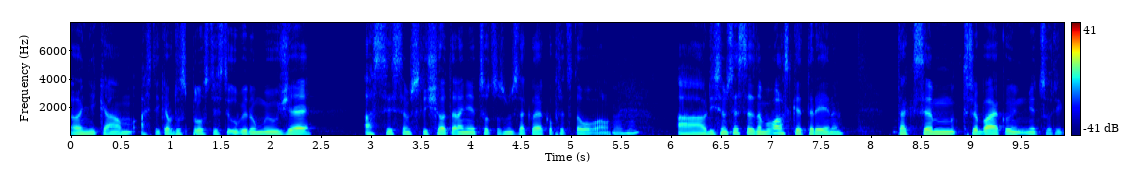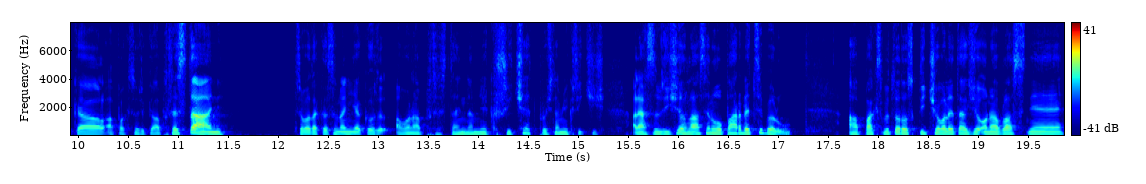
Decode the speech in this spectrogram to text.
e, nikam, až teďka v dospělosti si uvědomuju, že asi jsem slyšel teda něco, co jsem si takhle jako představoval. Uh-huh. A když jsem se seznamoval s Catherine, tak jsem třeba jako něco říkal a pak jsem říkal, přestaň, třeba takhle jsem na ní jako, a ona přestaň na mě křičet, proč na mě křičíš? Ale já jsem zvýšil hlas o pár decibelů. A pak jsme to rozklíčovali tak, že ona vlastně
